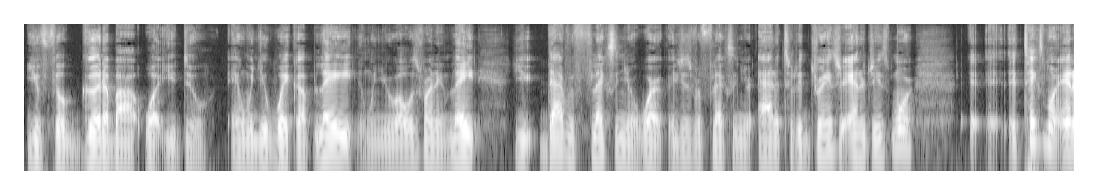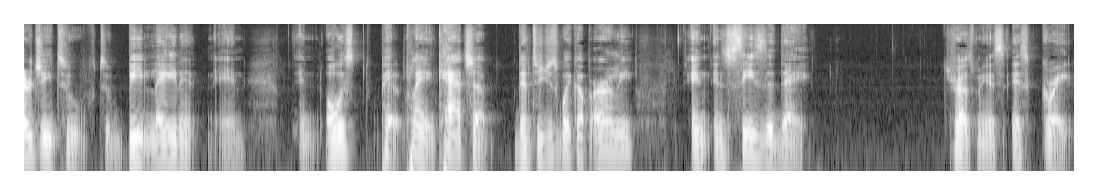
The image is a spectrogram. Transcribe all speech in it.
you feel good about what you do. And when you wake up late and when you're always running late, you that reflects in your work. It just reflects in your attitude. It drains your energy. It's more it, it takes more energy to to be late and and and always pay, playing catch up than to just wake up early and, and seize the day. Trust me, it's it's great.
